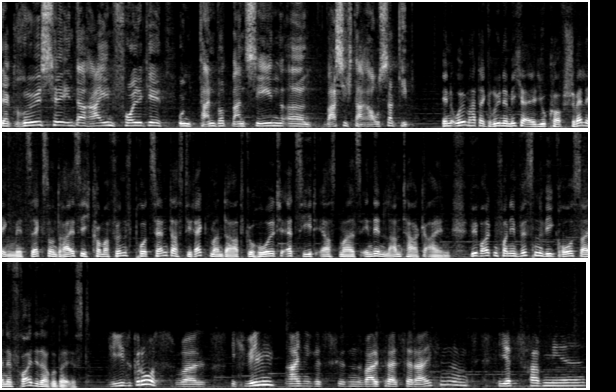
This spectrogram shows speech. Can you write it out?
der Größe, in der Reihenfolge. Und dann wird man sehen, äh, was sich daraus ergibt. In Ulm hat der Grüne Michael Jukow-Schwelling mit 36,5 Prozent das Direktmandat geholt. Er zieht erstmals in den Landtag ein. Wir wollten von ihm wissen, wie groß seine Freude darüber ist. Die ist groß, weil ich will einiges für den Wahlkreis erreichen und jetzt haben mir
